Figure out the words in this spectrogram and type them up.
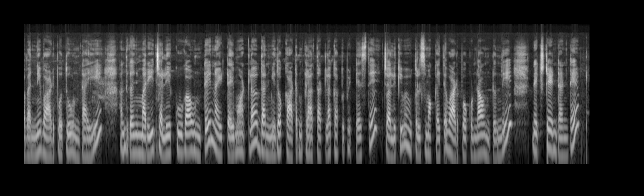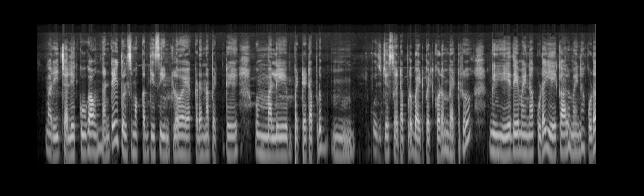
అవన్నీ వాడిపోతూ ఉంటాయి. అందుకని మరీ చలి ఎక్కువగా ఉంటే నైట్ టైము అట్లా దాని మీద ఒక కాటన్ క్లాత్ అట్లా కప్పి పెట్టేస్తే చలికి తులసి మొక్క అయితే వాడిపోకుండా ఉంటుంది. నెక్స్ట్ ఏంటంటే మరి చలి ఎక్కువగా ఉందంటే ఈ తులసి మొక్కను తీసి ఇంట్లో ఎక్కడన్నా పెట్టి మళ్ళీ పెట్టేటప్పుడు పూజ చేసేటప్పుడు బయట పెట్టుకోవడం బెటరు. ఏదేమైనా కూడా ఏ కాలమైనా కూడా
